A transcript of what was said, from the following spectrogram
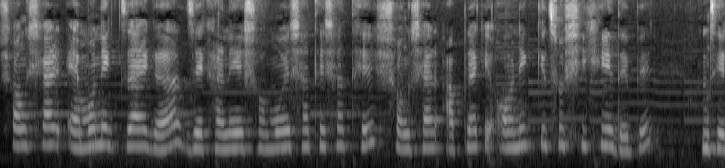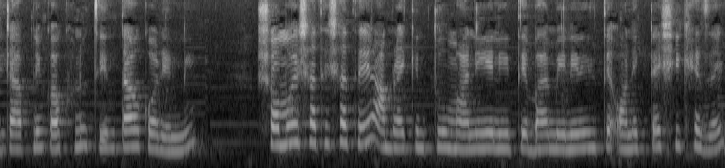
সংসার এমন এক জায়গা যেখানে সময়ের সাথে সাথে সংসার আপনাকে অনেক কিছু শিখিয়ে দেবে যেটা আপনি কখনো চিন্তাও করেননি। সময়ের সাথে সাথে আমরা কিন্তু মানিয়ে নিতে বা মেনে নিতে অনেকটাই শিখে যাই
